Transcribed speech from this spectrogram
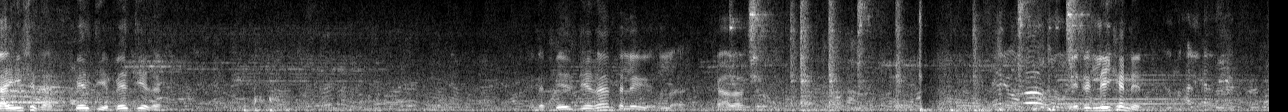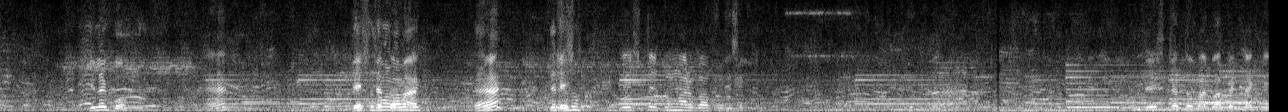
লাইসে পেজ দিয়ে পেজ দিয়ে এটা পেজ দিয়ে তাহলে কাজ আছে। এটা লিখে নেন। কি লাগবো হ্যাঁ? দেশটা তোমার হ্যাঁ? হ্যাঁ? দেশটা তোমার দেশটা তোমার বাপের নাকি?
